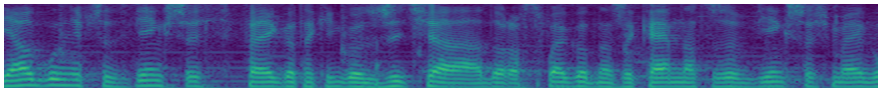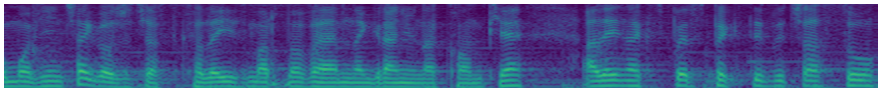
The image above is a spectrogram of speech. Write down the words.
Ja ogólnie przez większość swojego takiego życia dorosłego narzekałem na to, że większość mojego młodzieńczego życia z kolei zmarnowałem na graniu na kompie, ale jednak z perspektywy czasu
